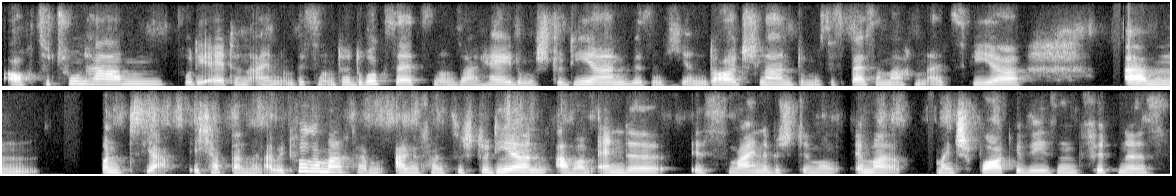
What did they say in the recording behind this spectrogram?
auch zu tun haben, wo die Eltern einen ein bisschen unter Druck setzen und sagen, hey, du musst studieren, wir sind hier in Deutschland, du musst es besser machen als wir. Ähm, und ja, ich habe dann mein Abitur gemacht, habe angefangen zu studieren, aber am Ende ist meine Bestimmung immer mein Sport gewesen, Fitness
